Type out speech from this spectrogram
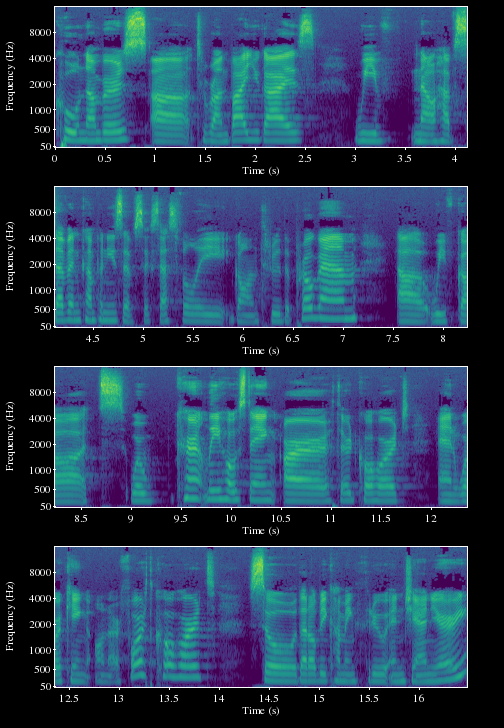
cool numbers uh, to run by you guys. We've now have seven companies that have successfully gone through the program. Uh, we've got we're currently hosting our third cohort and working on our fourth cohort. So that'll be coming through in January.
